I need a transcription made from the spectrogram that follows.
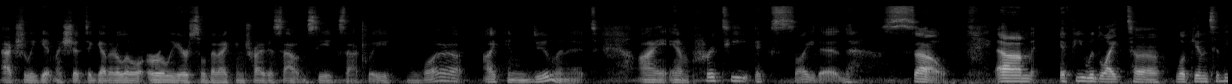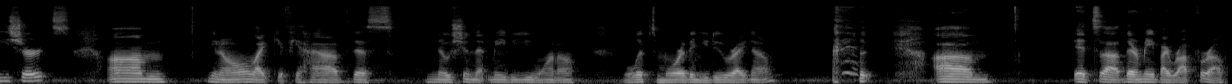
actually get my shit together a little earlier so that I can try this out and see exactly what I can do in it. I am pretty excited. So, um, if you would like to look into these shirts, um, you know, like if you have this notion that maybe you want to lift more than you do right now, um, it's uh, they're made by Rob Farrell.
